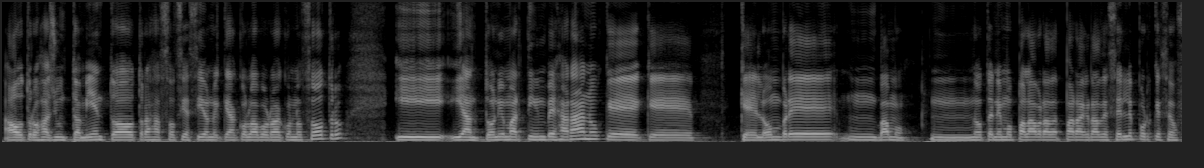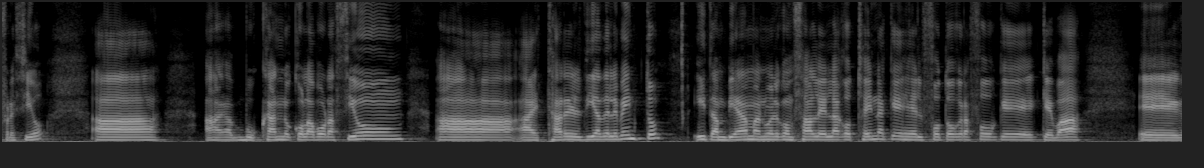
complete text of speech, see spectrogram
a otros ayuntamientos, a otras asociaciones que han colaborado con nosotros, y, Antonio Martín Bejarano, que, que, que el hombre, mm, vamos, mm, no tenemos palabras para agradecerle porque se ofreció a a buscando colaboración, a, estar el día del evento y también a Manuel González Lagostena, que es el fotógrafo que, va eh,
